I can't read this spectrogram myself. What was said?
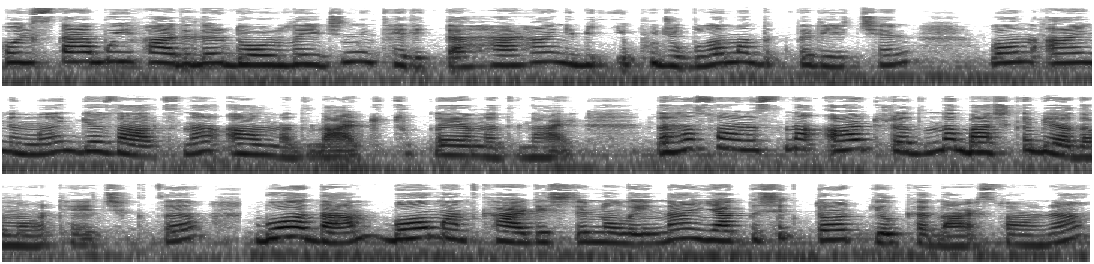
polisler bu ifadeleri doğrulayıcı nitelikte herhangi bir ipucu bulamadıkları için Von Einam'ı gözaltına almadılar, tutuklayamadılar. Daha sonrasında Arthur adında başka bir adam ortaya çıktı. Bu adam Beaumont kardeşlerin olayından yaklaşık 4 yıl kadar sonra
